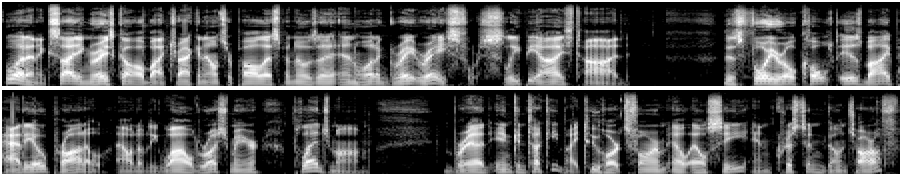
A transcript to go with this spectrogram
What an exciting race call by track announcer Paul Espinoza, and what a great race for Sleepy Eyes Todd. This four year old colt is by Paddy O'Prado out of the Wild Rush mare Pledge Mom. Bred in Kentucky by Two Hearts Farm LLC and Kristen Goncharoff.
